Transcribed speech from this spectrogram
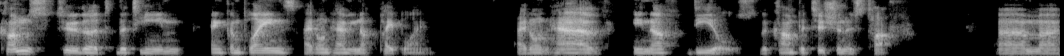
comes to the, the team and complains, I don't have enough pipeline, I don't have enough deals, the competition is tough. Um, uh,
